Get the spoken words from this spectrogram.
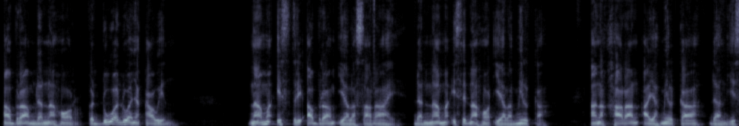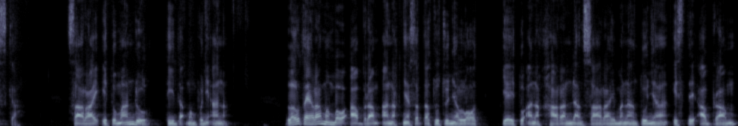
Abram dan Nahor, kedua-duanya kawin. Nama istri Abram ialah Sarai, dan nama istri Nahor ialah Milka. anak Haran, ayah Milka, dan Yiska. Sarai itu mandul, tidak mempunyai anak. Lalu Tera membawa Abram anaknya serta cucunya Lot, yaitu anak Haran dan Sarai menantunya, istri Abram,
